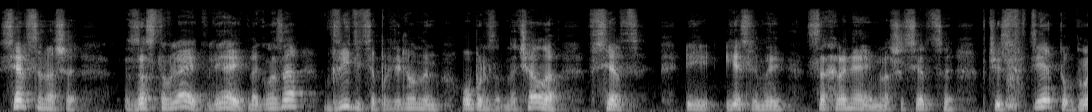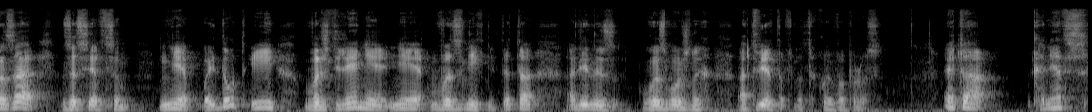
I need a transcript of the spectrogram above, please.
сердце наше – заставляет, влияет на глаза видеть определенным образом начало в сердце. И если мы сохраняем наше сердце в чистоте, то глаза за сердцем не пойдут и вожделение не возникнет. Это один из возможных ответов на такой вопрос. Это конец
